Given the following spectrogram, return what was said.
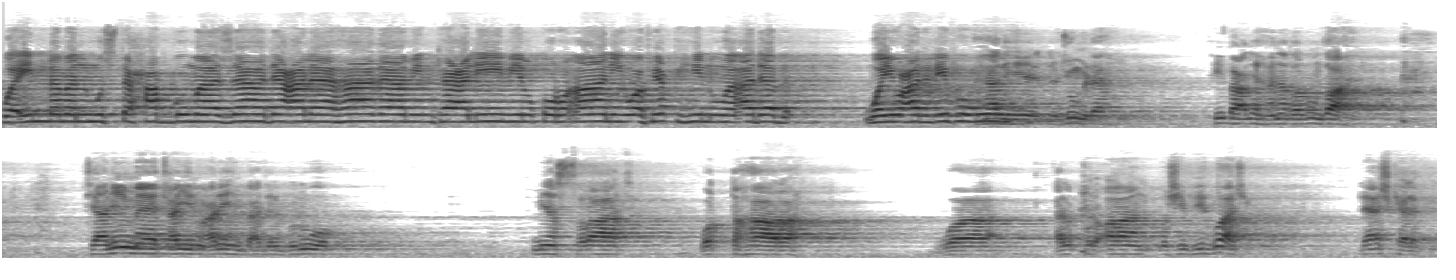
وإنما المستحب ما زاد على هذا من تعليم القرآن وفقه وأدب ويعرفه هذه الجملة في بعضها نظر ظاهر. تعليم ما يتعين عليهم بعد البلوغ من الصلاة والطهارة والقرآن وشبهه واجب لا إشكال فيه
